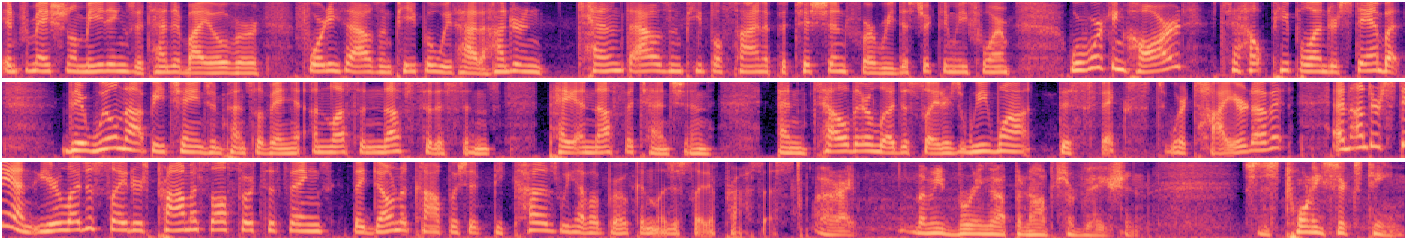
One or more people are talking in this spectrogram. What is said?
informational meetings attended by over forty thousand people. We've had 110,000 people sign a petition for redistricting reform. We're working hard to help people understand, but there will not be change in Pennsylvania unless enough citizens pay enough attention and tell their legislators, we want this fixed. We're tired of it. And understand your legislators promise all sorts of things. They don't accomplish it because we have a broken legislative process. All right. Let me bring up an observation. Since 2016,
